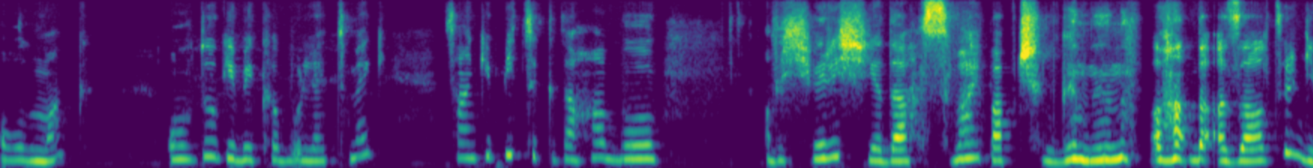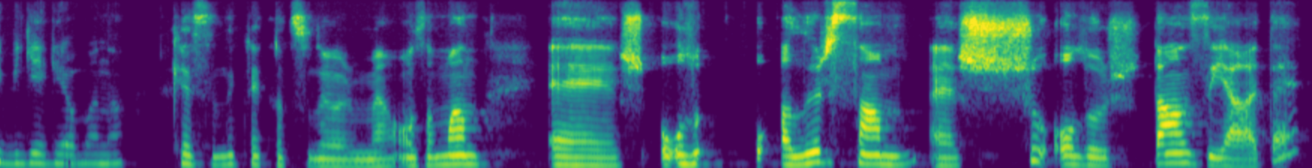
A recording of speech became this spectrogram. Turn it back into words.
olmak, olduğu gibi kabul etmek sanki bir tık daha bu alışveriş ya da swipe up çılgınlığını falan da azaltır gibi geliyor bana. Kesinlikle katılıyorum ya. O zaman e, şu- olu- o- alırsam e, şu olurdan ziyade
